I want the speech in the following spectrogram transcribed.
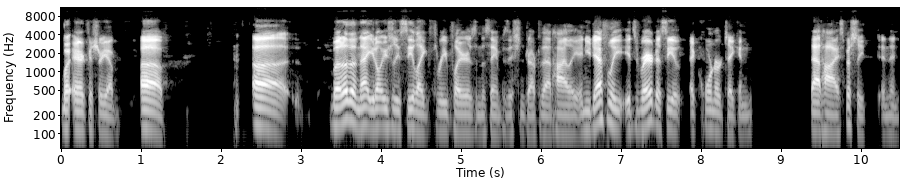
But Eric Fisher, yeah. Uh, uh, but other than that, you don't usually see like three players in the same position drafted that highly, and you definitely it's rare to see a, a corner taken that high, especially and then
